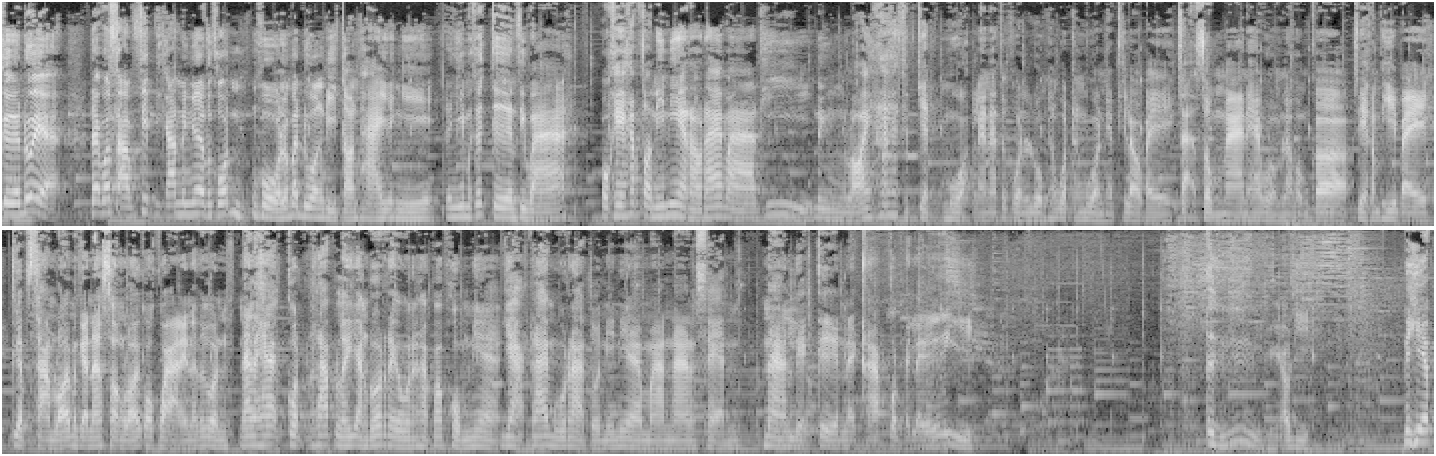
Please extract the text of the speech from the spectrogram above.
เกินด้วยอะได้มา30 อีกอันหนึ่งเนี่ยทุกคน โอ้โห แล้วมาดวงดีตอนท้ายอย่างนี้ อย่างนี้มันก็เกินสิวะ โอเคครับ ตอนนี้เนี่ยเราได้มาที่ 157 หมวกแล้วนะทุกคน รวมทั้งหมดทั้งมวลครับที่เราไปสะสมมานะครับผม แล้วผมก็เสียคัมภีร์ไปเกือบ 300เหมือนกันนะ 200 กว่าๆเลยนะทุกคน นั่นแหละฮะ กดรับเลยอย่างรวดเร็วนะครับ เพราะผมเนี่ยอยากได้มูราตัวนี้เนี่ยมานานแสนนานเหลือเกินนะครับ กดไปเลย เออเอาดี นี่ครับ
